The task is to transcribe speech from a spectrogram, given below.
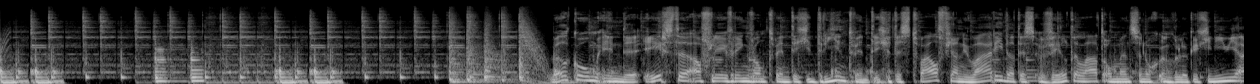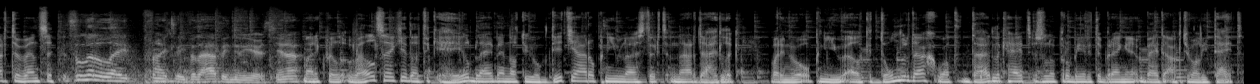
Thank you. Welkom in de eerste aflevering van 2023. Het is 12 januari, dat is veel te laat om mensen nog een gelukkig nieuwjaar te wensen. It's a little late, frankly, for the Happy New Year, you know? Maar ik wil wel zeggen dat ik heel blij ben dat u ook dit jaar opnieuw luistert naar Duidelijk, waarin we opnieuw elke donderdag wat duidelijkheid zullen proberen te brengen bij de actualiteit.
